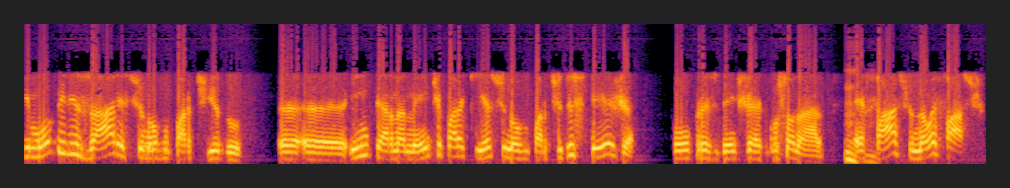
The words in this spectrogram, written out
e mobilizar esse novo partido uh, internamente para que esse novo partido esteja com o presidente Jair Bolsonaro. Uhum. É fácil? Não é fácil.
